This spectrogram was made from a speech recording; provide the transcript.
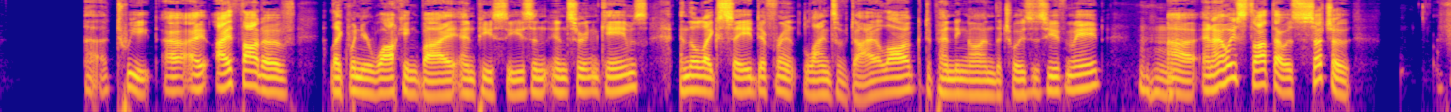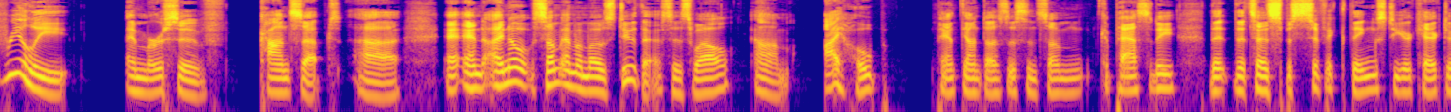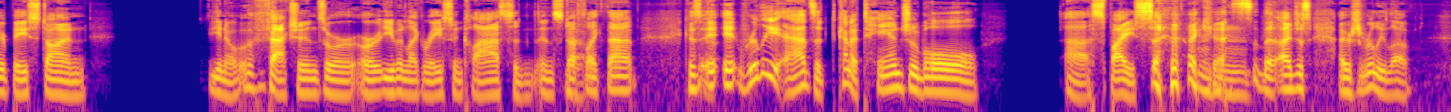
uh, tweet, I I thought of like when you're walking by NPCs in, in certain games and they'll like say different lines of dialogue depending on the choices you've made. Mm-hmm. Uh, and I always thought that was such a really immersive concept. Uh, and, and, I know some MMOs do this as well. Um, I hope Pantheon does this in some capacity that, that says specific things to your character based on you know factions or or even like race and class and, and stuff yeah. like that because yeah. it, it really adds a kind of tangible uh, spice i mm-hmm. guess that i just i just really love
